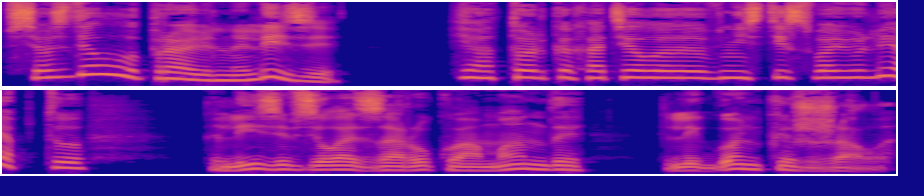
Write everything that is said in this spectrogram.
все сделала правильно, Лизи. Я только хотела внести свою лепту». Лизи взялась за руку Аманды, легонько сжала.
